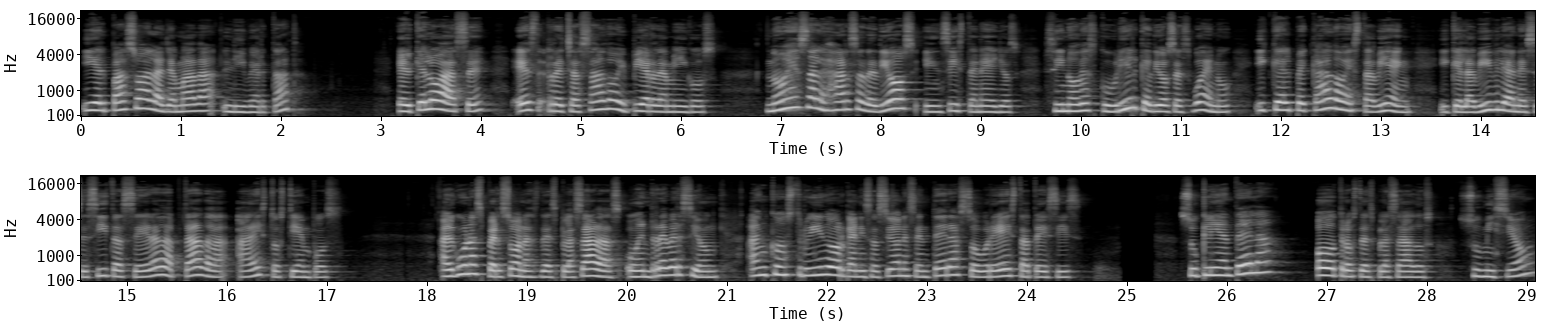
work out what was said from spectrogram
y el paso a la llamada libertad. El que lo hace es rechazado y pierde amigos. No es alejarse de Dios, insiste en ellos, sino descubrir que Dios es bueno y que el pecado está bien y que la Biblia necesita ser adaptada a estos tiempos. Algunas personas desplazadas o en reversión han construido organizaciones enteras sobre esta tesis. Su clientela, otros desplazados. Su misión,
